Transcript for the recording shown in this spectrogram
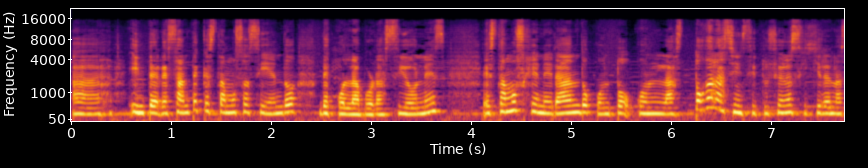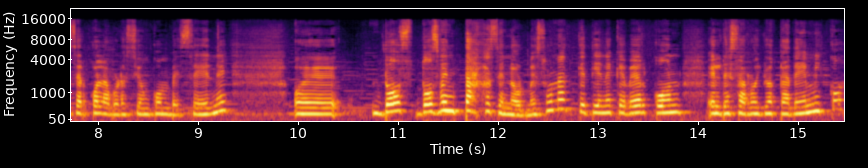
ah, interesante que estamos haciendo de colaboraciones. Estamos generando con, con las, todas las instituciones que quieren hacer colaboración con BCN. Eh, dos, dos ventajas enormes. Una que tiene que ver con el desarrollo académico,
